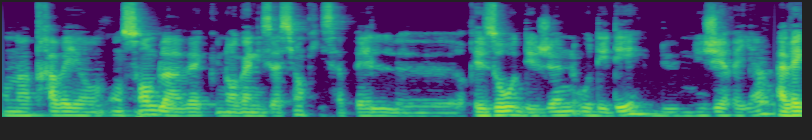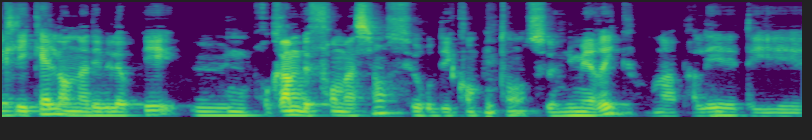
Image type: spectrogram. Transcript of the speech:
on a travaillé ensemble avec une organisation qui s'appelle euh, Réseau des jeunes ODD du Nigeria, avec lesquels on a développé un programme de formation sur des compétences numériques. On a parlé des,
